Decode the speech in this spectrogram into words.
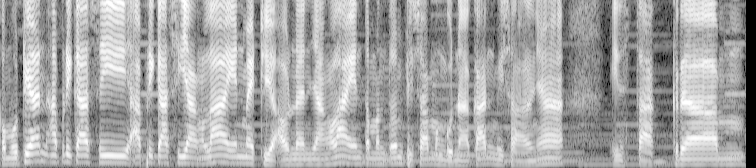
Kemudian aplikasi-aplikasi yang lain, media online yang lain, teman-teman bisa menggunakan misalnya Instagram,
